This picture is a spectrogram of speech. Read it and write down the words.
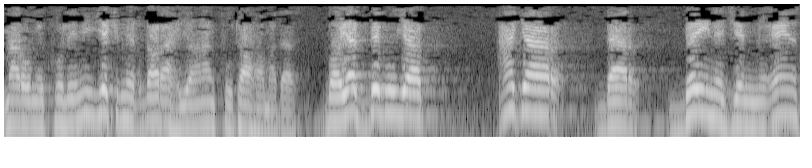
مرحوم کلینی یک مقدار احیانا کوتاه آمده است. باید بگوید اگر در بین جن و انس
